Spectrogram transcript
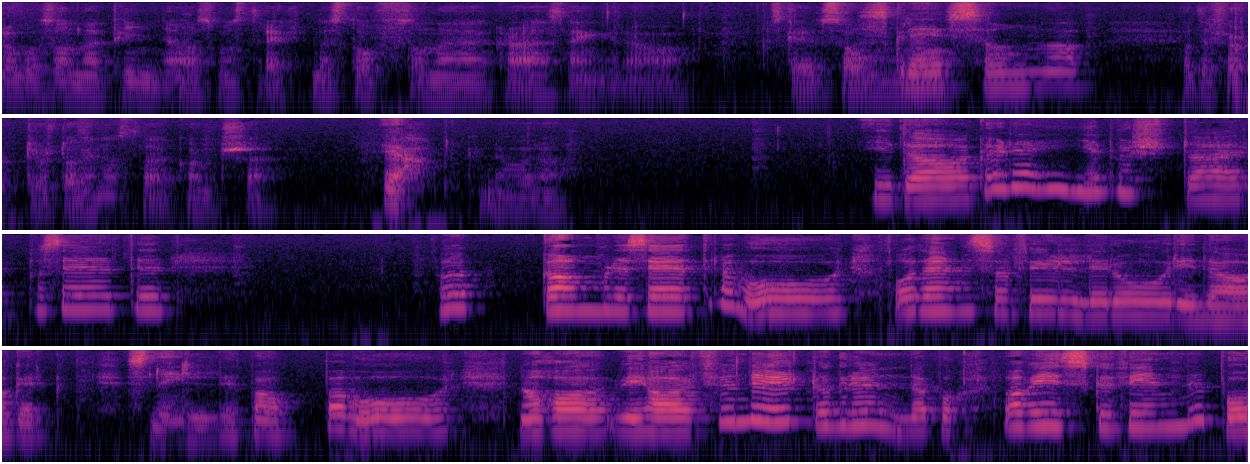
lå sånne pinner som var strekt med stoff, sånne kleshengere, og skrev sang. Og skrev Og, sang og og til 40-årsdagen, hans, kanskje Ja. I dag er det ei bursdag her på seter På gamle setra vår Og den som fyller år i dag er snille pappa vår Nå har vi har fundert og grunna på Hva vi skulle finne på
